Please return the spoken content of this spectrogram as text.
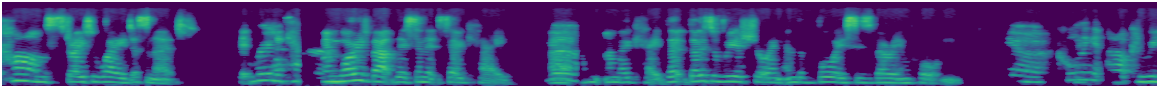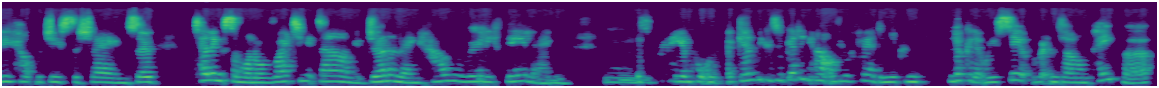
calms straight away doesn't it? It really can. I'm worried about this and it's okay. Uh, yeah. Uh, I'm, I'm, okay. Th- those are reassuring and the voice is very important. Yeah calling it out can really help reduce the shame. So telling someone or writing it down, you're journaling how you're really feeling mm. is really important. Again, because you're getting it out of your head and you can look at it when you see it written down on paper.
